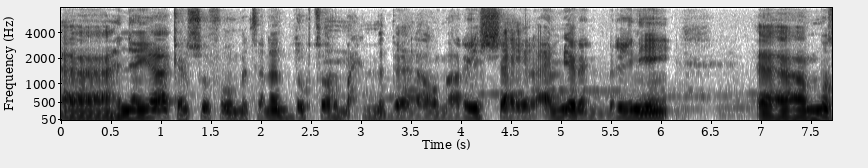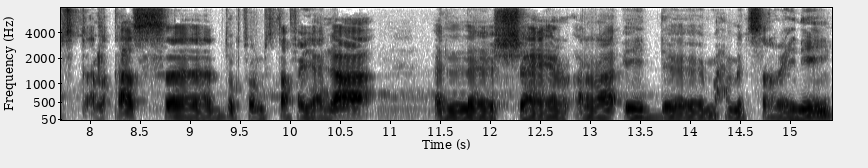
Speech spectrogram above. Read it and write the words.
آه، هنايا كنشوفوا مثلا الدكتور محمد العمري الشاعر أمير المريني. آه، القاص الدكتور مصطفى يعلى. الشاعر الرائد محمد السرغيني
